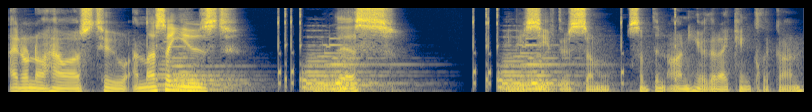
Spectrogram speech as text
I don't know how else to. Unless I used this. Maybe see if there's some something on here that I can click on.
